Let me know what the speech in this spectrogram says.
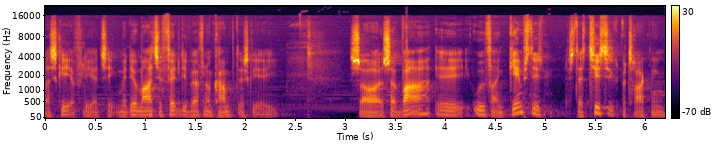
der sker flere ting. Men det er jo meget tilfældigt, hvad for nogle kampe det sker i. Så, så var øh, ud fra en gennemsnit statistisk betragtning,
